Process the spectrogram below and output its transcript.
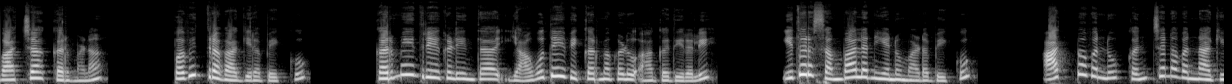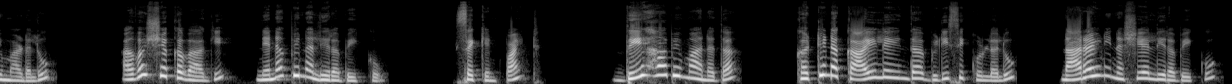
ವಾಚಾ ಕರ್ಮಣ. ಪವಿತ್ರವಾಗಿರಬೇಕು. ಕರ್ಮೇಂದ್ರಿಯಗಳಿಂದ ಯಾವುದೇ ವಿಕರ್ಮಗಳು ಆಗದಿರಲಿ. ಇದರ ಸಂಪಾಲನೆಯನ್ನು ಮಾಡಬೇಕು. ಆತ್ಮವನ್ನು ಕಂಚನವನ್ನಾಗಿ ಮಾಡಲು ಅವಶ್ಯಕವಾಗಿ ನೆನಪಿನಲ್ಲಿರಬೇಕು. ಸೆಕೆಂಡ್ ಪಾಯಿಂಟ್ ದೇಹಾಭಿಮಾನದ ಕಠಿಣ ಕಾಯಿಲೆಯಿಂದ ಬಿಡಿಸಿಕೊಳ್ಳಲು ನಾರಾಯಣಿ ನಶೆಯಲ್ಲಿರಬೇಕು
